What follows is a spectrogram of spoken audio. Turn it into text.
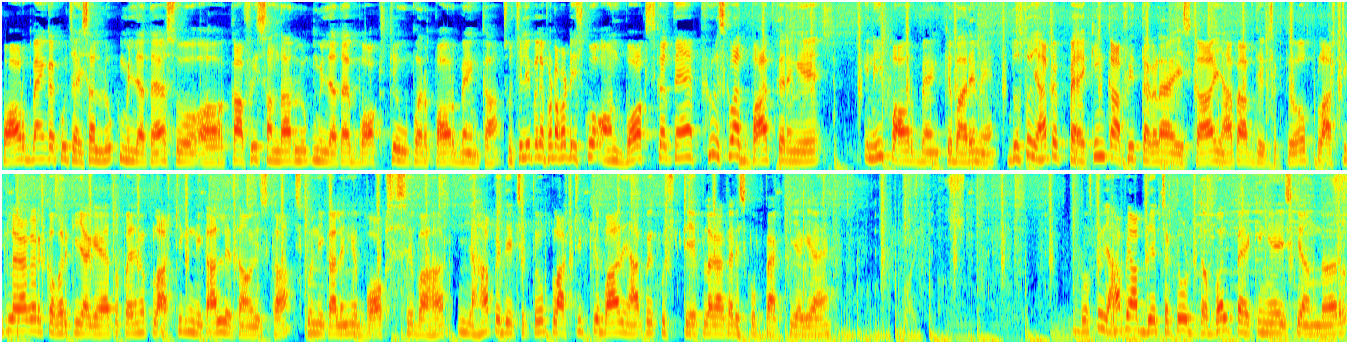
पावर बैंक का कुछ ऐसा लुक मिल जाता है सो काफ़ी शानदार लुक मिल जाता है बॉक्स के ऊपर पावर बैंक का। सो चलिए पहले फटाफट इसको अनबॉक्स करते हैं, फिर उसके बाद बात करेंगे इन्हीं पावर बैंक के बारे में। दोस्तों, यहाँ पे पैकिंग काफ़ी तगड़ा है इसका। यहाँ पे आप देख सकते हो प्लास्टिक लगाकर कवर किया गया है तो पहले मैं प्लास्टिक निकाल लेता हूँ इसका। इसको निकालेंगे बॉक्स से बाहर। यहाँ पे देख सकते हो प्लास्टिक के बाद यहाँ पे कुछ टेप लगाकर इसको पैक किया गया है। दोस्तों, यहाँ पे आप देख सकते हो डबल पैकिंग है इसके अंदर।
